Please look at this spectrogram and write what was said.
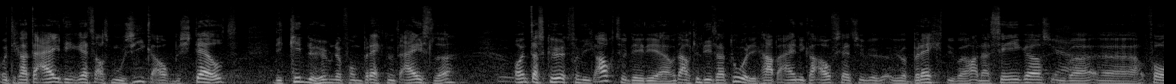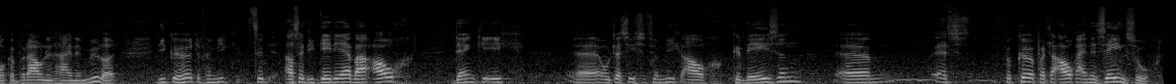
Und ich hatte eigentlich jetzt als Musik auch bestellt, die Kinderhymne von Brecht und Eisler. Und das gehört für mich auch zur DDR und auch die Literatur. Ich habe einige Aufsätze über, über Brecht, über Anna Segers, Ja. über äh, Volker Braun und Heine Müller. Die gehörten für mich, zu, also die DDR war auch, denke ich, äh, und das ist für mich auch gewesen, ähm, es verkörperte auch eine Sehnsucht.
